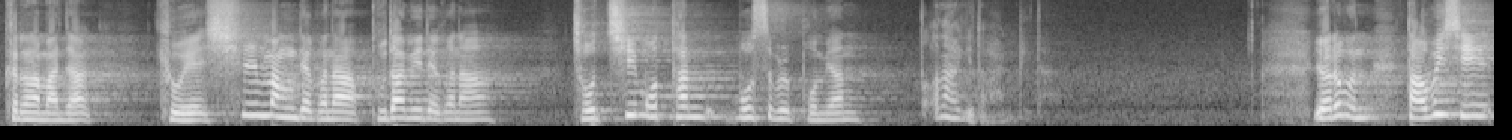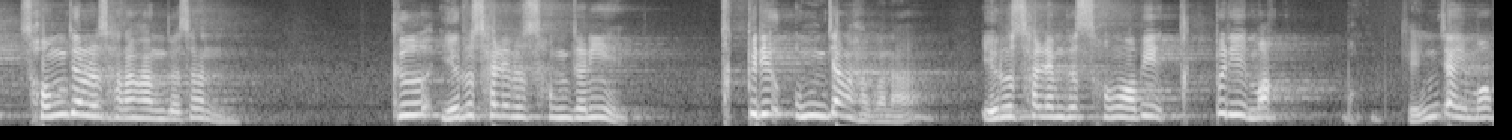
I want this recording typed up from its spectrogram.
그러나 만약 교회에 실망되거나 부담이 되거나 좋지 못한 모습을 보면 떠나기도 합니다. 여러분 다윗이 성전을 사랑한 것은 그 예루살렘 성전이 특별히 웅장하거나 예루살렘 그 성읍이 특별히 막, 막 굉장히 뭐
